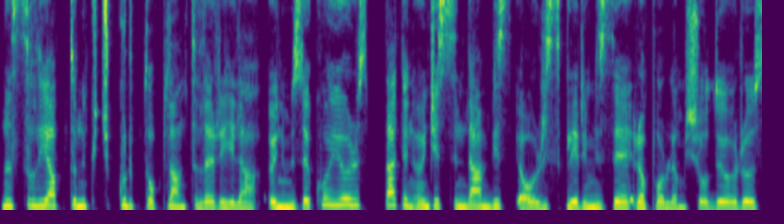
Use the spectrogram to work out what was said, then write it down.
nasıl yaptığını küçük grup toplantılarıyla önümüze koyuyoruz. Zaten öncesinden biz o risklerimizi raporlamış oluyoruz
